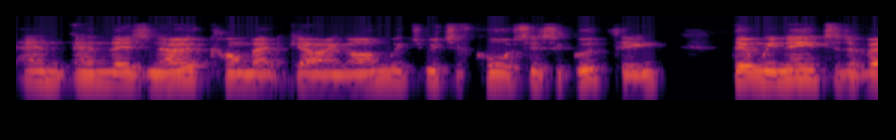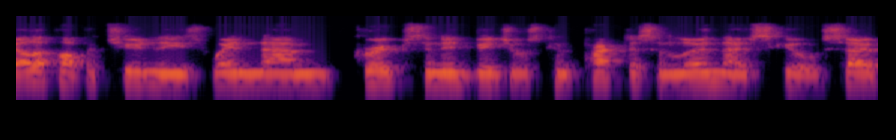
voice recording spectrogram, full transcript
and, and there's no combat going on, which, which of course is a good thing, then we need to develop opportunities when um, groups and individuals can practice and learn those skills. So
